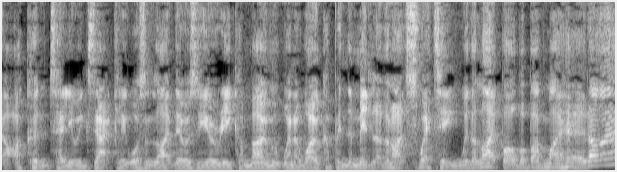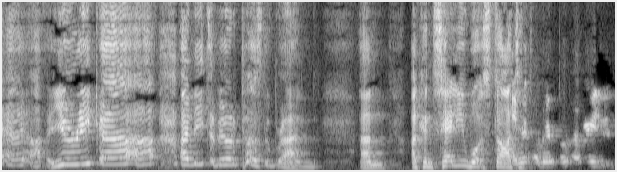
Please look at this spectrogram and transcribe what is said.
I couldn't tell you exactly. It wasn't like there was a eureka moment when I woke up in the middle of the night sweating with a light bulb above my head. I, I, I, eureka! I need to build a personal brand. Um, I can tell you what started. I mean, I mean,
